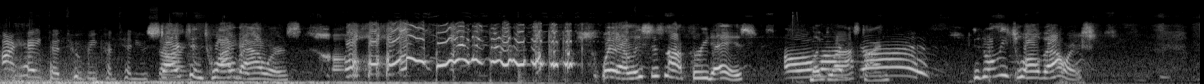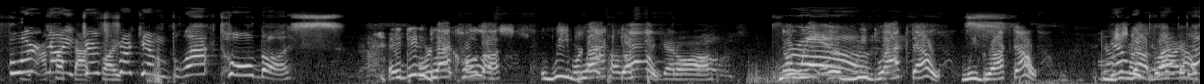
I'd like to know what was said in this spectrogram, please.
I hate the to be continued Starts sign. in 12 hours. Wait, at least it's not three days. Oh like my last time. It's only 12 hours. Fortnite that's just like- freaking black told us. It didn't Fortnite black hole us- us. We Fortnite blacked told us to out. get off. No, we uh, we blacked out. We blacked out. We Yeah, just we got blacked blacked out.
